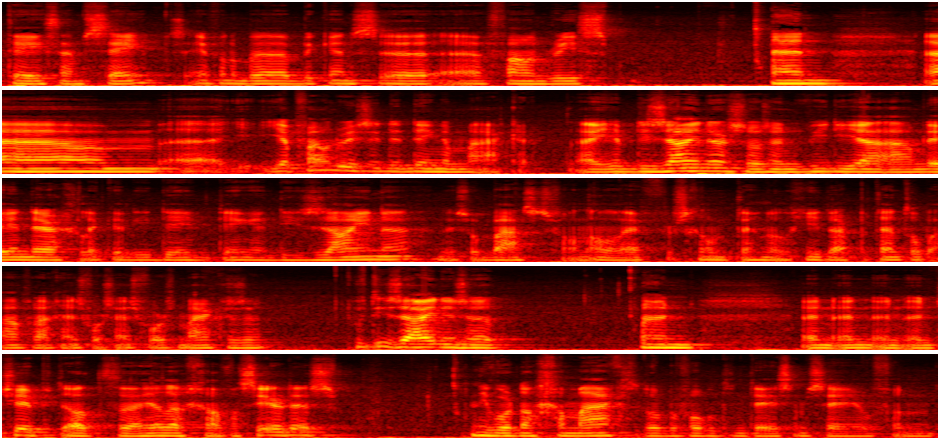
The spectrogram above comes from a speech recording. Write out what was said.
TSMC is een van de bekendste foundries. En Um, uh, je hebt foundries die de dingen maken. Uh, je hebt designers zoals Nvidia, AMD en dergelijke die dingen designen. Dus op basis van allerlei verschillende technologieën daar patenten op aanvragen enzovoorts enzovoorts maken ze. Of designen ze een, een, een, een chip dat heel erg geavanceerd is. Die wordt dan gemaakt door bijvoorbeeld een TSMC of een,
